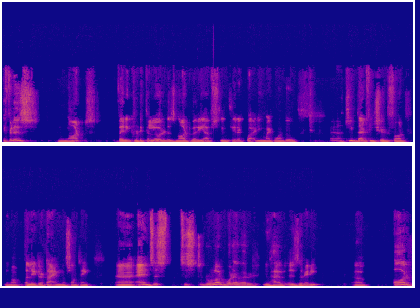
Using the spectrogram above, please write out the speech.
if it is not very critical or it is not very absolutely required you might want to uh, keep that feature for you know a later time or something. Uh, and just just roll out whatever you have is ready. Uh, or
